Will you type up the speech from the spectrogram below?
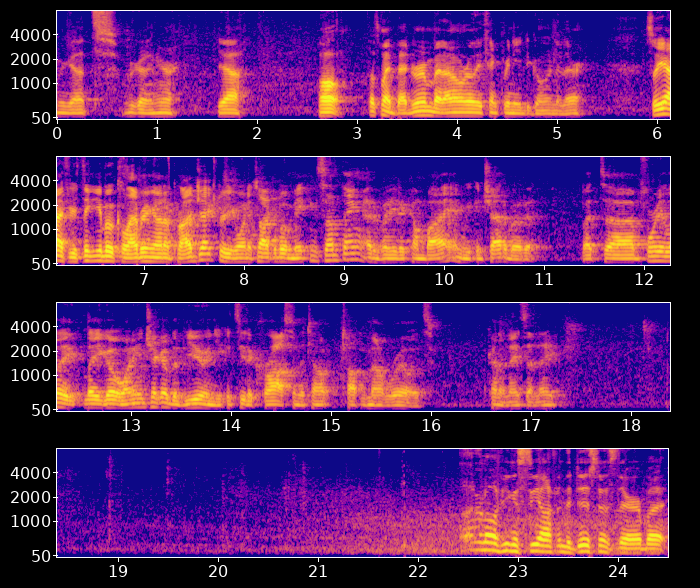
We got we got in here. Yeah. Well, that's my bedroom, but I don't really think we need to go into there. So yeah, if you're thinking about collaborating on a project or you want to talk about making something, I'd invite you to come by and we can chat about it. But uh, before you let, let you go, why don't you check out the view and you can see the cross on the top, top of Mount Royal. It's kind of nice at night. I don't know if you can see off in the distance there, but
